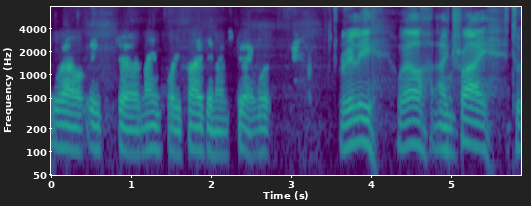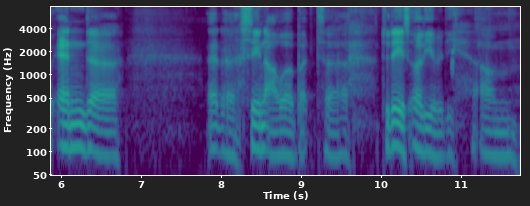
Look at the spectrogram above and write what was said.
well, it's uh, 9.45 and I'm still at work. Really? Well, I try to end uh, at a sane hour, but uh, today is early already. Um,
